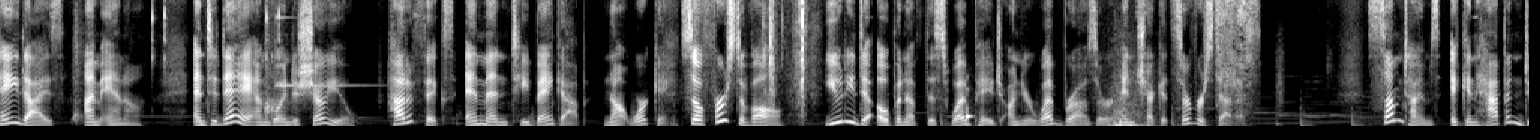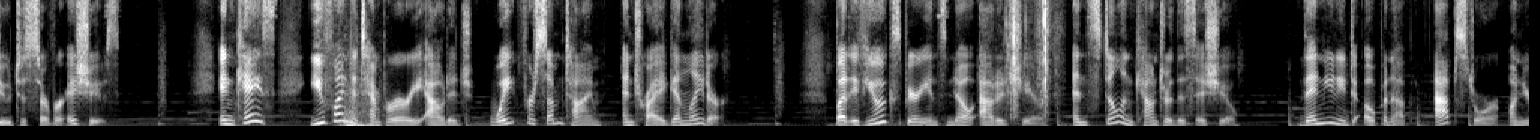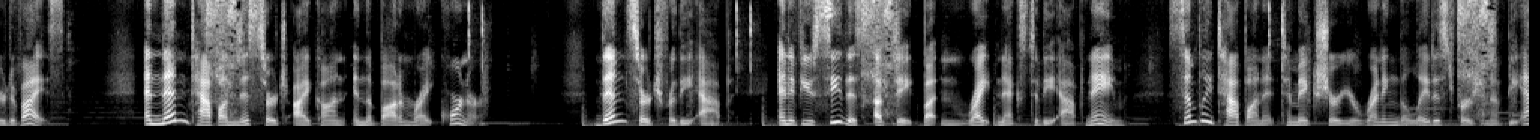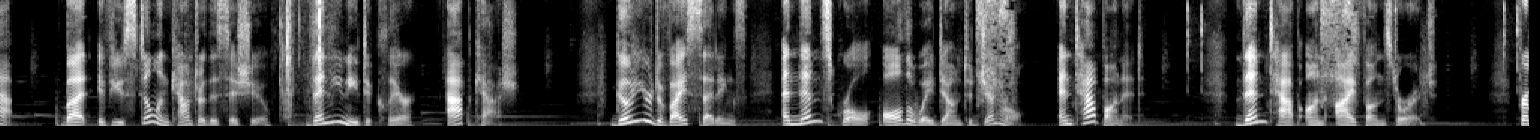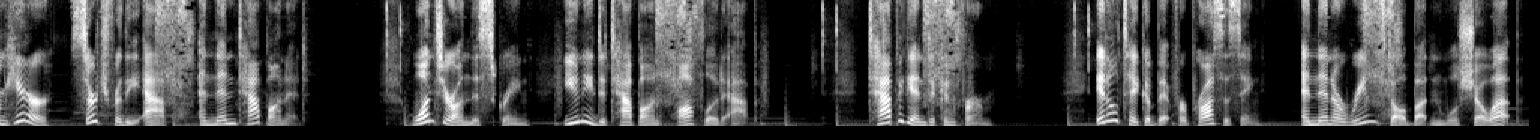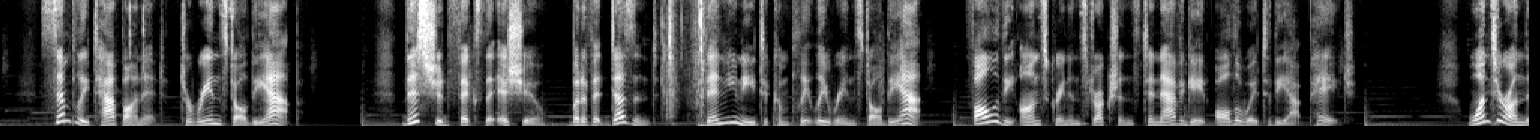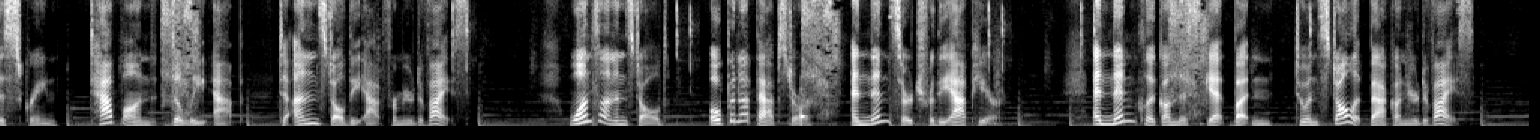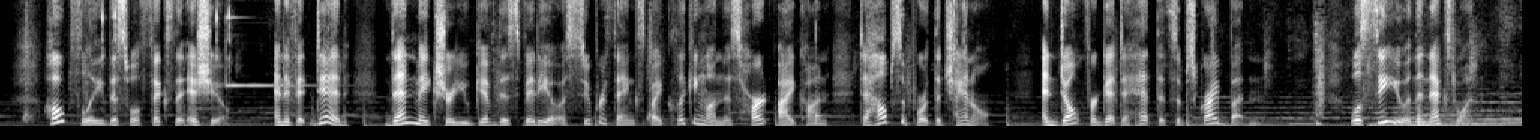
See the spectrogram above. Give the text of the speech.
Hey guys, I'm Anna, and today I'm going to show you how to fix M&T Bank app not working. So first of all, you need to open up this web page on your web browser and check its server status. Sometimes it can happen due to server issues. In case you find a temporary outage, wait for some time and try again later. But if you experience no outage here and still encounter this issue, then you need to open up App Store on your device and then tap on this search icon in the bottom right corner. Then search for the app, and if you see this update button right next to the app name, simply tap on it to make sure you're running the latest version of the app. But if you still encounter this issue, then you need to clear App Cache. Go to your device settings and then scroll all the way down to General and tap on it. Then tap on iPhone storage. From here, search for the app and then tap on it. Once you're on this screen, you need to tap on Offload App. Tap again to confirm. It'll take a bit for processing, and then a reinstall button will show up. Simply tap on it to reinstall the app. This should fix the issue, but if it doesn't, then you need to completely reinstall the app. Follow the on-screen instructions to navigate all the way to the app page. Once you're on this screen, tap on Delete App to uninstall the app from your device. Once uninstalled, open up App Store and then search for the app here. And then click on this Get button to install it back on your device. Hopefully this will fix the issue. And if it did, then make sure you give this video a super thanks by clicking on this heart icon to help support the channel. And don't forget to hit that subscribe button. We'll see you in the next one.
